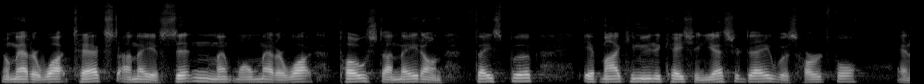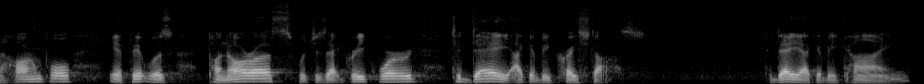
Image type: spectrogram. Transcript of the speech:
no matter what text I may have sent, no matter what post I made on Facebook, if my communication yesterday was hurtful and harmful, if it was panoros, which is that Greek word, today I can be Christos. Today I can be kind.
